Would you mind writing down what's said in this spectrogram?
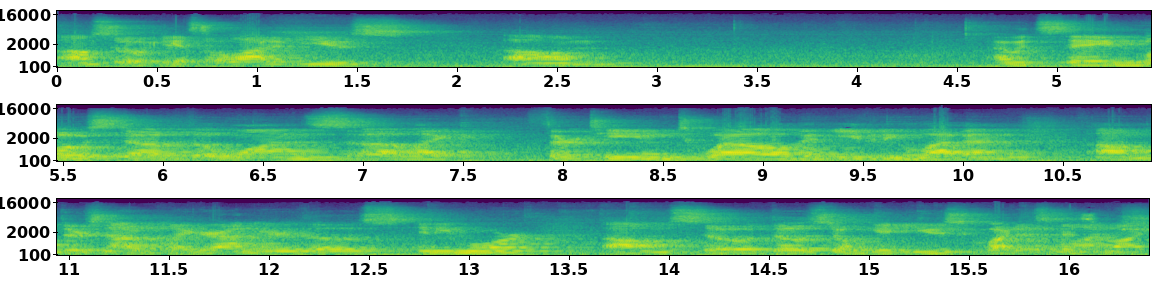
Um, so it gets a lot of use. Um, I would say most of the ones uh, like 13, 12, and even 11, um, there's not a playground near those anymore. Um, so those don't get used quite as much.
